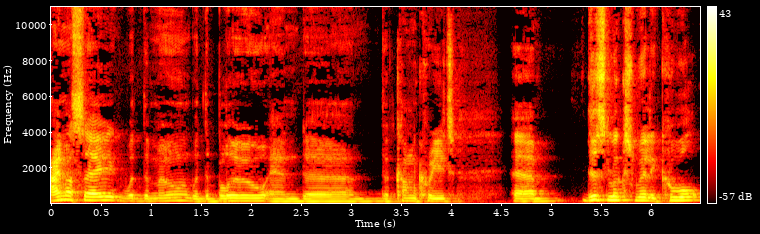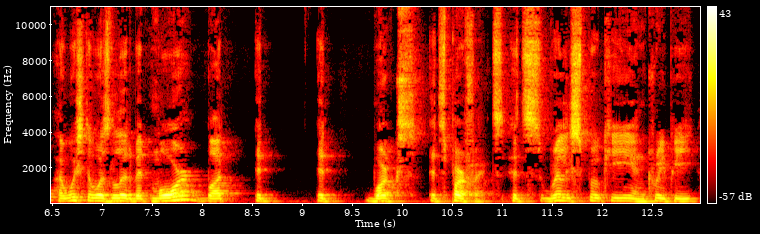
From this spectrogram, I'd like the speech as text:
I must say, with the moon, with the blue, and uh, the concrete, um, this looks really cool. I wish there was a little bit more, but it it works. It's perfect. It's really spooky and creepy.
